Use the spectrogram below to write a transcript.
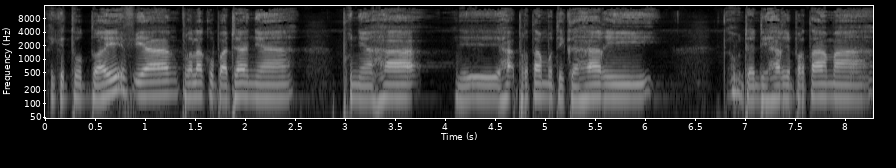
Itu daif yang berlaku padanya punya hak hak bertamu tiga hari kemudian di hari pertama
